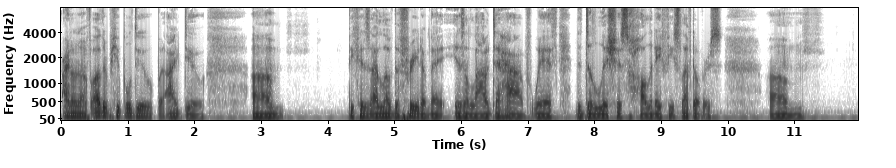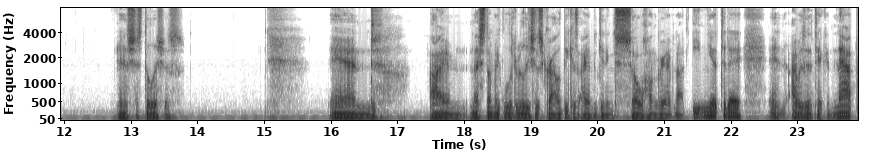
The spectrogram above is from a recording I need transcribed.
I don't know if other people do, but I do. Um, because I love the freedom that is allowed to have with the delicious holiday feast leftovers. Um, and it's just delicious. And I'm my stomach literally just growled because I am getting so hungry. I've not eaten yet today, and I was gonna take a nap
